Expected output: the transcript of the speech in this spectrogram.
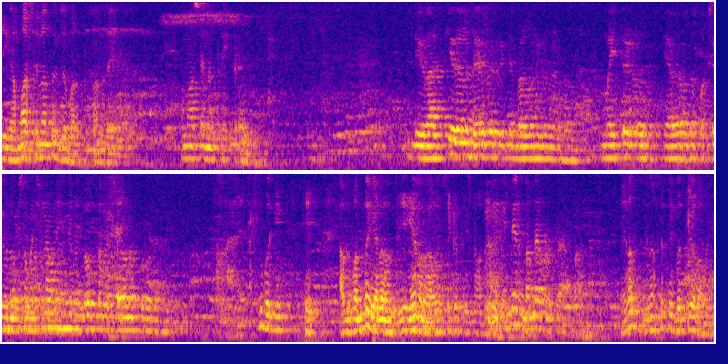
ಈಗ ಅಮಾವಾಸ್ಯೆ ನಂತರ ಇಲ್ಲಿ ಬರುತ್ತೆ ತೊಂದರೆ ಇಲ್ಲ. ಅಮಾವಾಸ್ಯೆ ನಂತರ ಈ ಕಡೆ. ಈಗ ರಾಜಕೀಯದಲ್ಲಿ ಬೇರೆ ಬೇರೆ ರೀತಿಯ ಬೆಳವಣಿಗೆಗಳು ನಡೆದವು. ಮೈತ್ರಿಗಳು ಯಾವ್ಯಾವ ಪಕ್ಷಗಳು ಲೋಕಸಭಾ ಚುನಾವಣೆ ಹಿನ್ನೆಲೆ. ಲೋಕಸಭಾ ಚುನಾವಣೆ ಪೂರ್ವದಲ್ಲಿ ಈ ಬಗ್ಗೆ ಅದು ಬಂದಾಗ ಹೇಳೋದು ಈಗೇನದು ಅವಶ್ಯಕತೆ ಇಲ್ಲ ಇನ್ನೇನು ಬಂದೇ ಬಿಡುತ್ತಾ? ಹೇಳೋದು ಇನ್ನೊಂದ್ಸತಿ ಗೊತ್ತಿಲ್ಲ ಅವಾಗ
